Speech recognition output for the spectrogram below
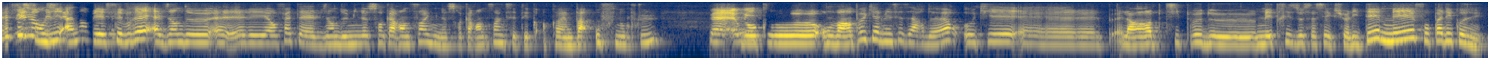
Peut-être qu'ils se sont dit, c'est- ah non, mais c'est vrai, elle vient de, elle, elle est, en fait, elle vient de 1945. 1945, c'était quand même pas ouf non plus. Bah oui, Donc, euh, on va un peu calmer ses ardeurs. Ok, elle, elle a un petit peu de maîtrise de sa sexualité, mais faut pas déconner.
